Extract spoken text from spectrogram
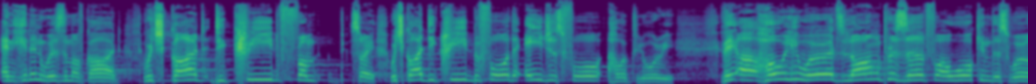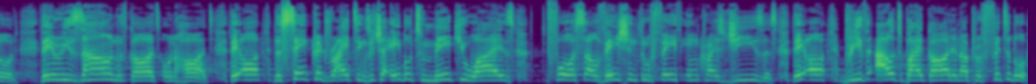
and hidden wisdom of God, which God decreed from, sorry, which God decreed before the ages for our glory. They are holy words long preserved for our walk in this world. They resound with God's own heart. They are the sacred writings which are able to make you wise for salvation through faith in Christ Jesus. They are breathed out by God and are profitable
